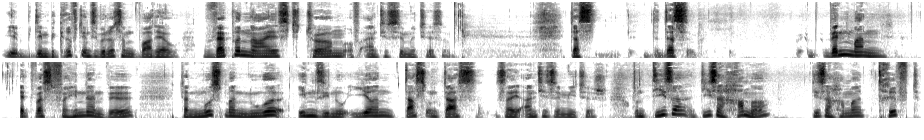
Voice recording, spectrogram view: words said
den Begriff, den sie benutzt haben, war der Weaponized Term of Antisemitism. Das, das, wenn man etwas verhindern will, dann muss man nur insinuieren, das und das sei antisemitisch. Und dieser, dieser Hammer, dieser Hammer trifft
